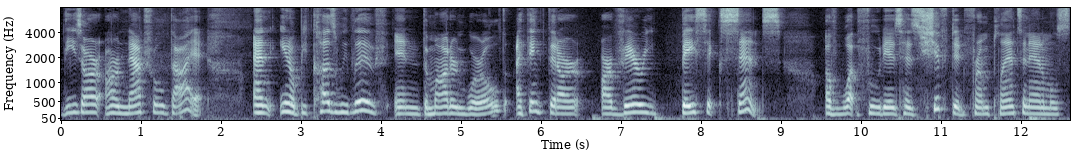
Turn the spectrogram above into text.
these are our natural diet. And you know, because we live in the modern world, I think that our our very basic sense of what food is has shifted from plants and animals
